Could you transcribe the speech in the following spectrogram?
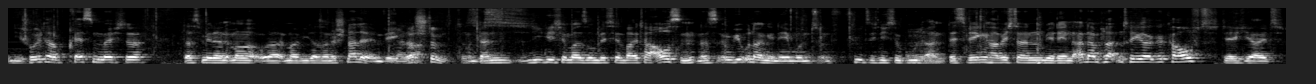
in die Schulter pressen möchte, dass mir dann immer oder immer wieder so eine Schnalle im Weg Ja, war. das stimmt. Das und dann ist- liege ich immer so ein bisschen weiter außen. Das ist irgendwie unangenehm und, und fühlt sich nicht so gut an. Deswegen habe ich dann mir den anderen Plattenträger gekauft, der hier halt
